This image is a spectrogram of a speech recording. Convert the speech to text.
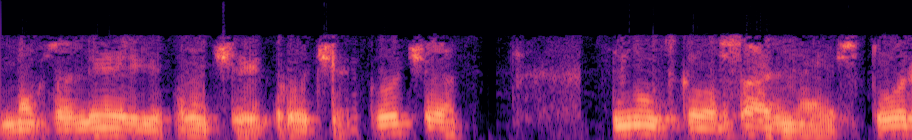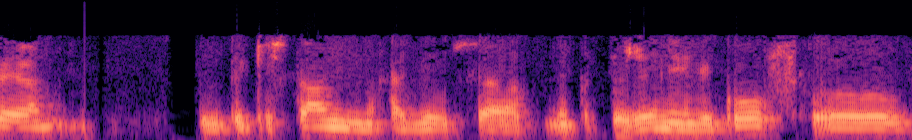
мавзолеи и прочее, прочее, прочее. Плюс колоссальная история. Узбекистан находился на протяжении веков в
